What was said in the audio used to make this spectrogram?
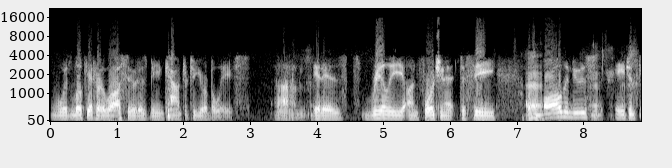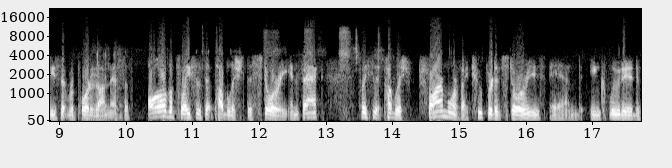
would look at her lawsuit as being counter to your beliefs. Um, it is really unfortunate to see of all the news agencies that reported on this, of all the places that published this story. In fact, places that published far more vituperative stories and included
